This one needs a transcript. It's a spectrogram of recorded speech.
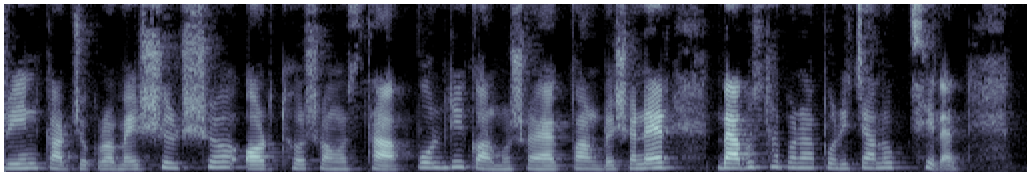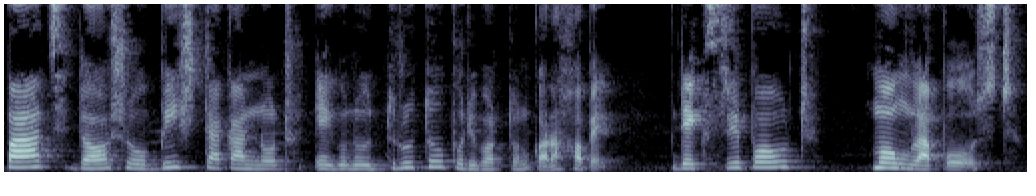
ঋণ কার্যক্রমের শীর্ষ অর্থ সংস্থা পল্লী কর্মসহায়ক ফাউন্ডেশনের ব্যবস্থাপনা পরিচালক ছিলেন। পাঁচ, দশ ও বিশ টাকার নোট এগুলো দ্রুত পরিবর্তন করা হবে। Desk report, Mongla post.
